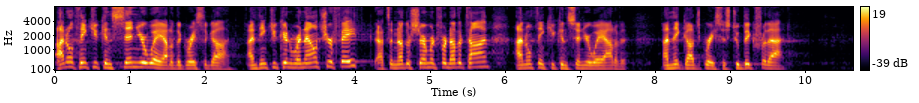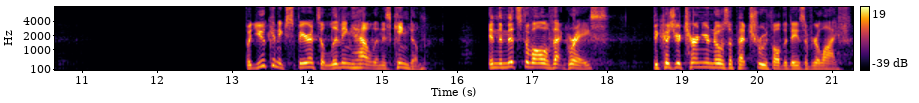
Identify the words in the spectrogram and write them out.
I don't think you can sin your way out of the grace of God. I think you can renounce your faith. That's another sermon for another time. I don't think you can sin your way out of it. I think God's grace is too big for that. But you can experience a living hell in his kingdom in the midst of all of that grace because you turn your nose up at truth all the days of your life.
